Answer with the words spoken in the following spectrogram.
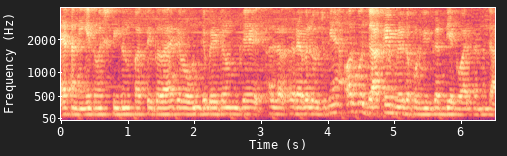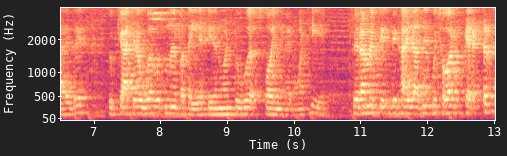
ऐसा नहीं है, तुम्हें सीज़न फ़र्स्ट से पता है कि वो उनके बेटे, उनके रेबल हो चुके हैं और वो जाके मिर्ज़ापुर की गद्दी एक्वायर करना चाह रहे थे। तो क्या क्या हुआ वो तुम्हें पता ही है सीज़न वन टू को स्पॉइल नहीं करूँगा, ठीक है। फिर हमें दिखाए जाते हैं कुछ और कैरेक्टर्स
